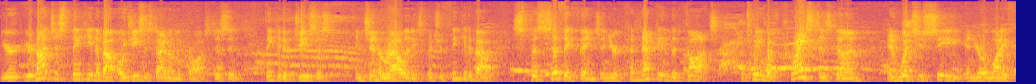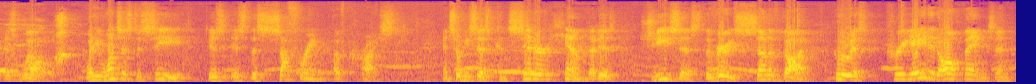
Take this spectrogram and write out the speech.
you're, you're not just thinking about, oh, Jesus died on the cross, just in thinking of Jesus in generalities, but you're thinking about specific things and you're connecting the dots between what Christ has done and what you see in your life as well. What he wants us to see is, is the suffering of Christ. And so he says, consider him, that is, Jesus, the very Son of God, who has created all things and,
